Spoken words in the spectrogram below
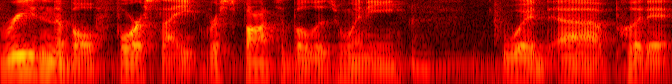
reasonable foresight responsible as winnie mm-hmm. Would uh, put it.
